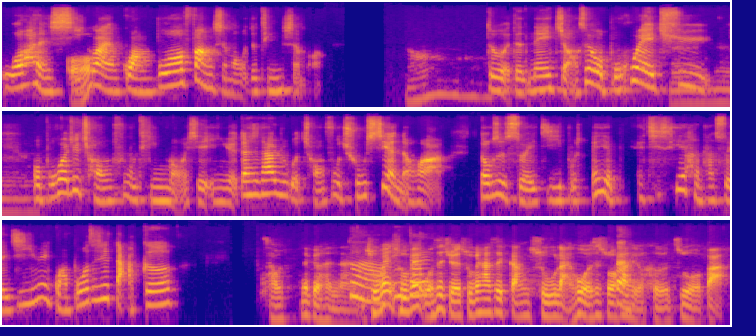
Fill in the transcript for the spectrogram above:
我很习惯广播放什么我就听什么。哦，对的那一种，所以我不会去我不会去重复听某一些音乐，但是它如果重复出现的话，都是随机，不是？哎也哎其实也很难随机，因为广播这些打歌。超那个很难，啊、除非除非我是觉得，除非他是刚出来，或者是说他有合作吧，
